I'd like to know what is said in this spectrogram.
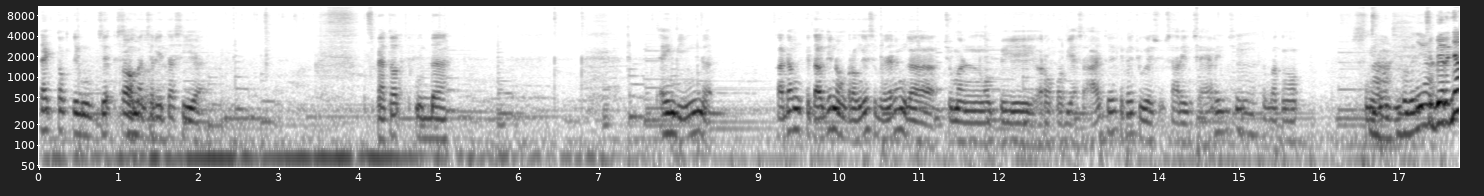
TikTok jeung ce- sama Oh. cerita sia. Spetot udah Aing bingung dah kadang kita lagi nongkrongnya sebenarnya nggak cuman ngopi rokok biasa aja kita juga saring sharing sih Hmm. tempat ngopi nah sebetulnya sebenarnya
